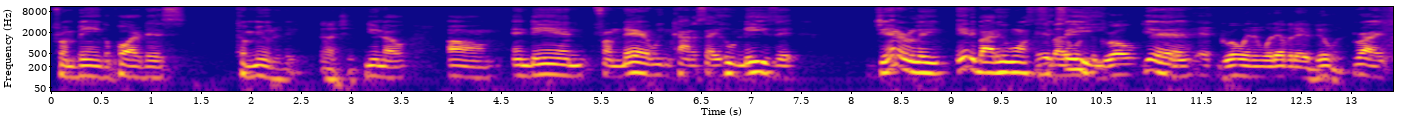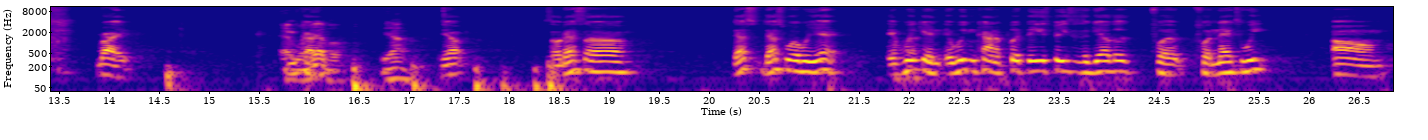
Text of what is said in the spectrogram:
from being a part of this community, Gotcha. you know. Um, and then from there we can kind of say who needs it. Generally, anybody who wants to Anybody succeed, wants to grow, yeah, growing and in whatever they're doing, right, right, and Okay. whatever. Yeah. Yep. So that's uh that's that's where we at. If we can if we can kind of put these pieces together for for next week, um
